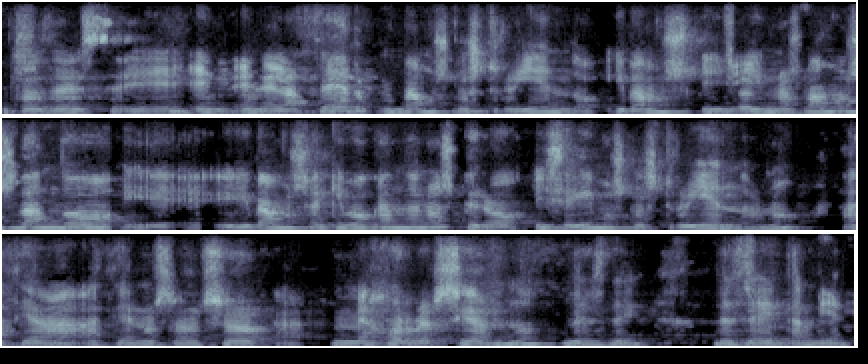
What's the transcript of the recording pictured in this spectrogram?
Entonces, eh, en, el hacer vamos construyendo y, vamos, y, nos vamos dando y, vamos equivocándonos, pero y seguimos construyendo, ¿no? Hacia, hacia nuestra mejor versión, ¿no? Desde, desde ahí también.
